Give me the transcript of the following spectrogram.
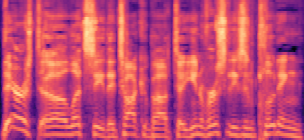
There's, uh, let's see, they talk about uh, universities including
